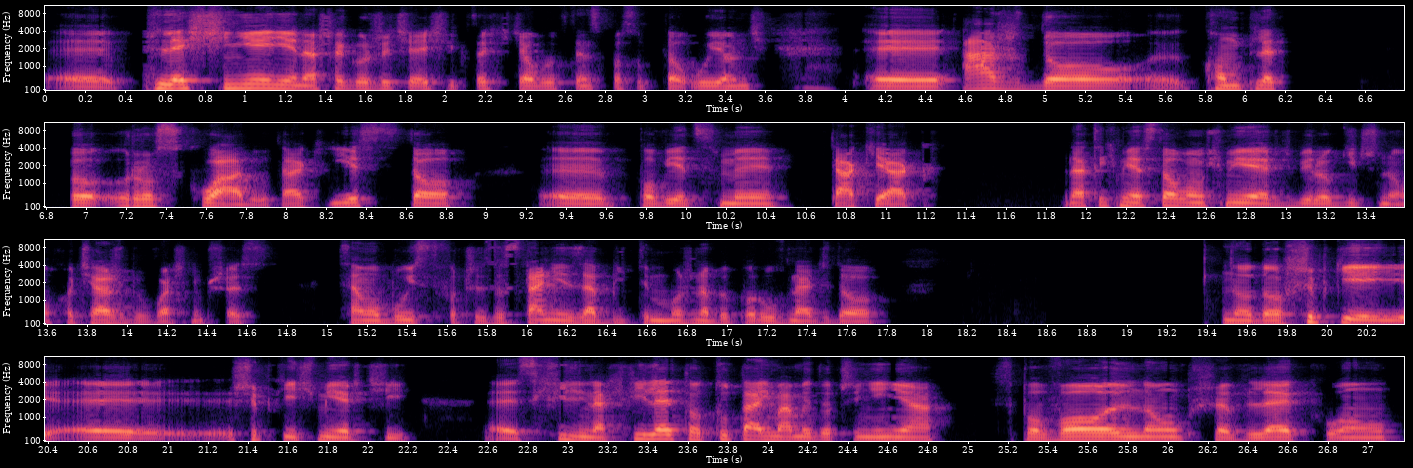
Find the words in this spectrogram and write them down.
e, pleśnienie naszego życia, jeśli ktoś chciałby w ten sposób to ująć, aż do kompletnego rozkładu. Tak? Jest to powiedzmy tak jak natychmiastową śmierć biologiczną, chociażby właśnie przez samobójstwo, czy zostanie zabitym, można by porównać do, no, do szybkiej, szybkiej śmierci z chwili na chwilę, to tutaj mamy do czynienia z powolną, przewlekłą, e,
